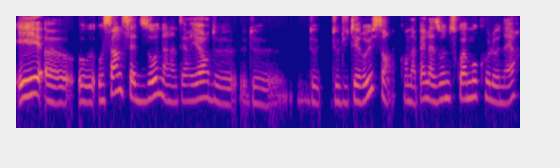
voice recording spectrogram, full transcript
Et euh, au, sein de cette zone, à l'intérieur de, de, de, de l'utérus, qu'on appelle la zone squamo-colonaire,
